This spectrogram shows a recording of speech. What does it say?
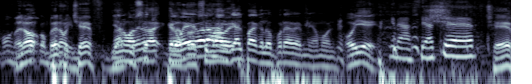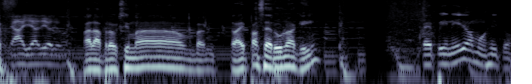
Bueno, bueno, pepino. chef, ya Bueno, tú sabes te que la próxima vez. para que lo pruebes, mi amor. Oye, Gracias, Chef. chef, Ya, ya, Dios mío. para la próxima trae para hacer uno aquí. Pepinillo o mojito.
